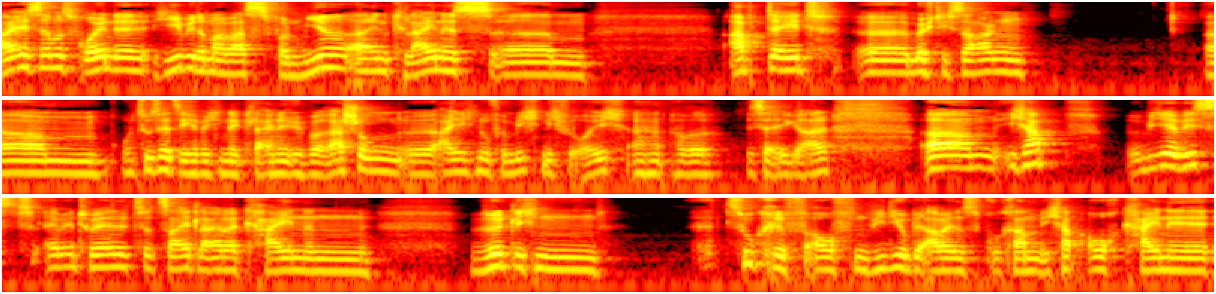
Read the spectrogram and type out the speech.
Hi, Servus Freunde, hier wieder mal was von mir, ein kleines ähm, Update, äh, möchte ich sagen. Ähm, und zusätzlich habe ich eine kleine Überraschung, äh, eigentlich nur für mich, nicht für euch, aber ist ja egal. Ähm, ich habe, wie ihr wisst, eventuell zurzeit leider keinen wirklichen Zugriff auf ein Videobearbeitungsprogramm. Ich habe auch keine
